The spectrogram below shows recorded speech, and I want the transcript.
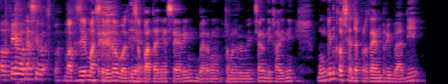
Oke, makasih Pak. Makasih Mas Rino buat Iya. kesempatannya sharing bareng teman berbincang di kali ini. Mungkin kalau ada pertanyaan pribadi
